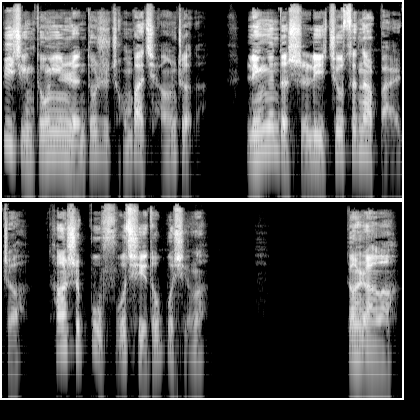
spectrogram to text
毕竟东瀛人都是崇拜强者的，林恩的实力就在那儿摆着，他是不服气都不行啊。当然了，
